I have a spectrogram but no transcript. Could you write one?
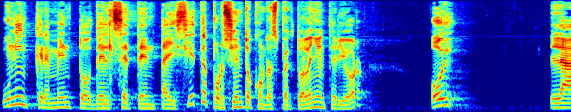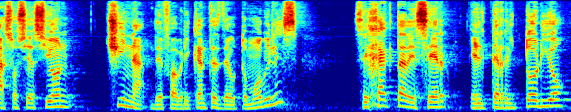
un incremento del 77% con respecto al año anterior. Hoy, la Asociación China de Fabricantes de Automóviles se jacta de ser el territorio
